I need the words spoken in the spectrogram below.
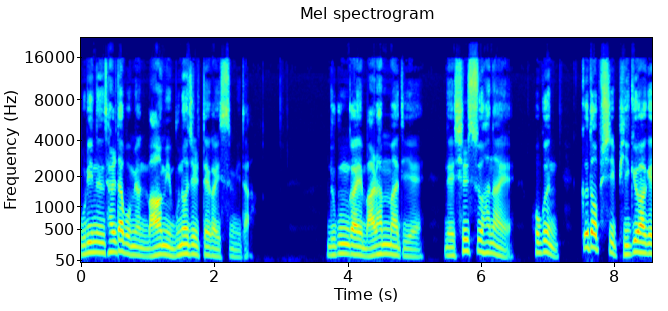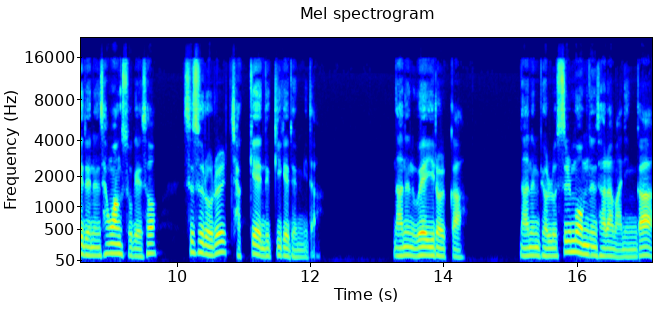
우리는 살다 보면 마음이 무너질 때가 있습니다. 누군가의 말 한마디에 내 실수 하나에 혹은 끝없이 비교하게 되는 상황 속에서 스스로를 작게 느끼게 됩니다. 나는 왜 이럴까? 나는 별로 쓸모없는 사람 아닌가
